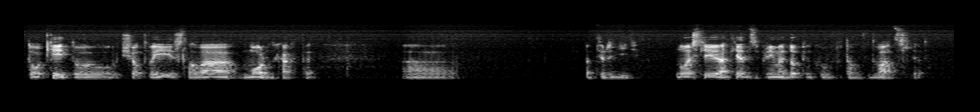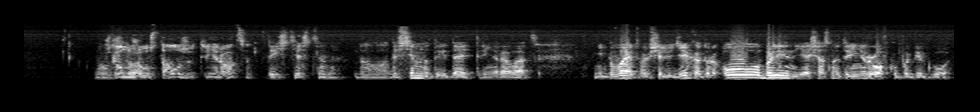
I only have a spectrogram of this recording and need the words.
то окей, то еще твои слова можно как-то а, подтвердить. Но если атлет принимает допинг в, там, в 20 лет, ну что, он уже устал уже тренироваться? Да естественно. Да Да ладно. всем надоедает тренироваться. Не бывает вообще людей, которые, о, блин, я сейчас на тренировку побегу.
